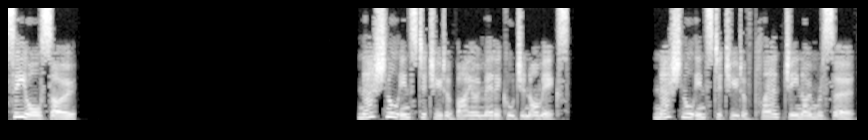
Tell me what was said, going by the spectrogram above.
See also National Institute of Biomedical Genomics National Institute of Plant Genome Research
